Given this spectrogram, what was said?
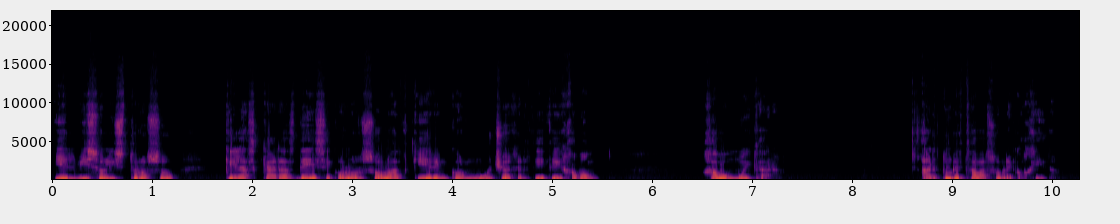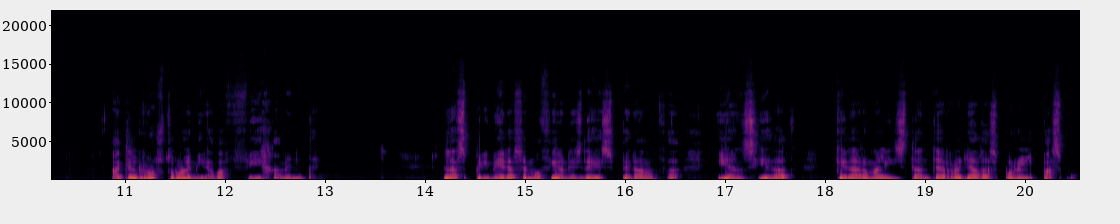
y el viso listroso que las caras de ese color solo adquieren con mucho ejercicio y jabón. Jabón muy caro. Arthur estaba sobrecogido. Aquel rostro le miraba fijamente. Las primeras emociones de esperanza y ansiedad quedaron al instante arrolladas por el pasmo,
